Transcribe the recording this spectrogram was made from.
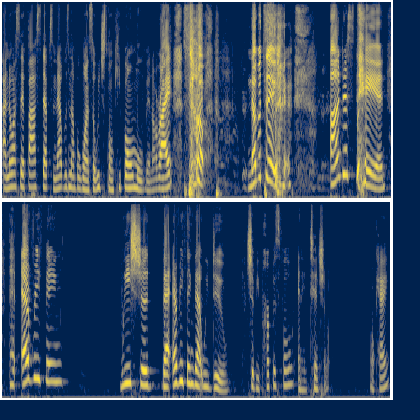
I know I said five steps, and that was number one, so we're just gonna keep on moving, all right? So, number two, understand that everything we should, that everything that we do should be purposeful and intentional. Okay?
